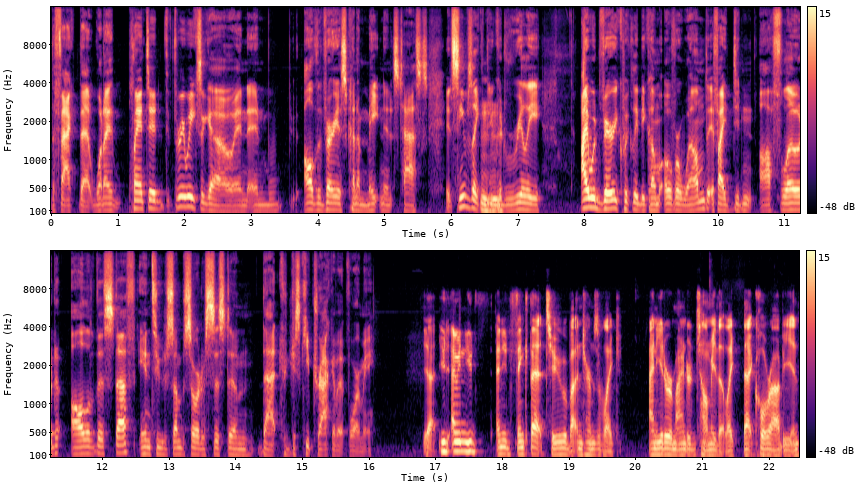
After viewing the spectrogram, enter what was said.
the fact that what I planted three weeks ago and and all the various kind of maintenance tasks. It seems like you mm-hmm. could really. I would very quickly become overwhelmed if I didn't offload all of this stuff into some sort of system that could just keep track of it for me. Yeah, you'd, I mean, you'd and you'd think that too about in terms of like, I need a reminder to tell me that like that kohlrabi in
